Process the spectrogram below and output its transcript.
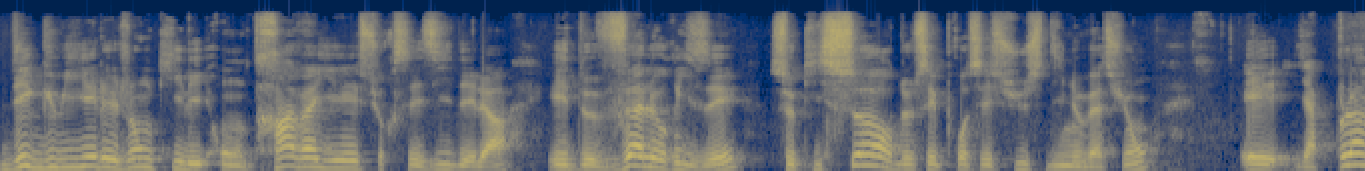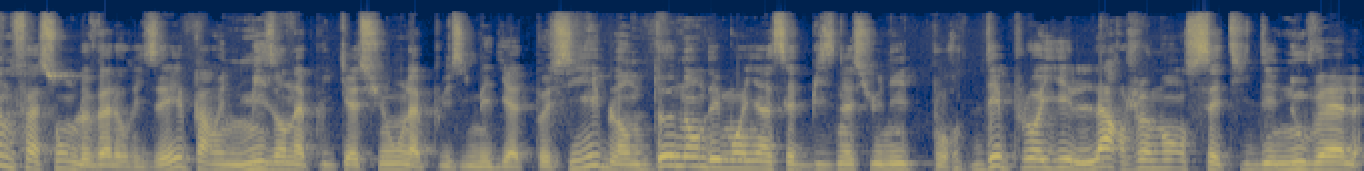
d'aiguiller les gens qui ont travaillé sur ces idées-là et de valoriser ce qui sort de ces processus d'innovation. Et il y a plein de façons de le valoriser, par une mise en application la plus immédiate possible, en donnant des moyens à cette business unit pour déployer largement cette idée nouvelle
